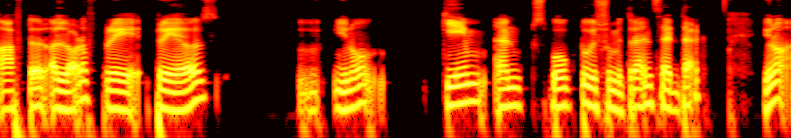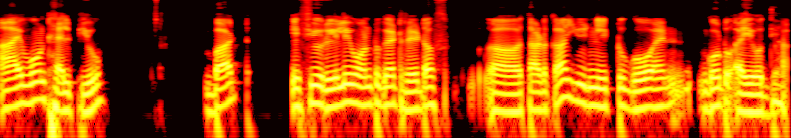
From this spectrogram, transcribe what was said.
after a lot of pray- prayers, you know, came and spoke to Vishwamitra and said that, you know, I won't help you, but if you really want to get rid of uh, Tadka, you need to go and go to Ayodhya,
